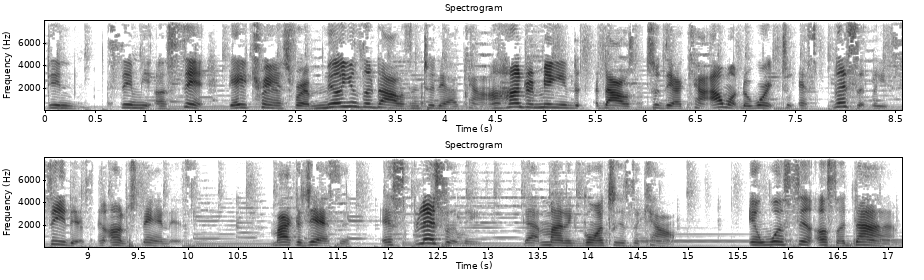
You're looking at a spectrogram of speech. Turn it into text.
didn't send me a cent. They transferred millions of dollars into their account, a hundred million dollars to their account. I want the world to explicitly see this and understand this. Michael Jackson explicitly got money going to his account and wouldn't send us a dime.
